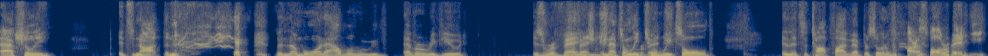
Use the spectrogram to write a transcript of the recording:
Actually, it's not the the number one album we've ever reviewed is Revenge, Revenge. and that's only two weeks old, and it's a top five episode of ours already,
